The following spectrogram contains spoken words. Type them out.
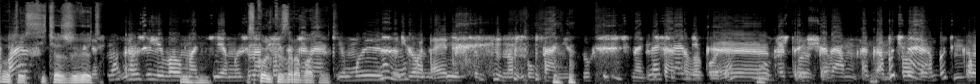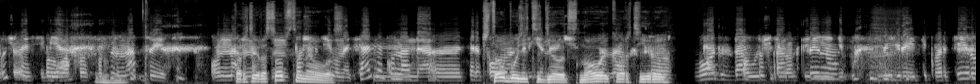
Ну, то есть сейчас живете? Мы жили в Алмате, мы Сколько зарабатываете? Мы ну, живем в Нур-Султане с 2010 года. Э, ну, что еще? Обычная, обычная семья. Квартира собственная у вас? Начальник у нас. Что будете делать с новой квартирой? Вот, получите вакцину, выиграете квартиру.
